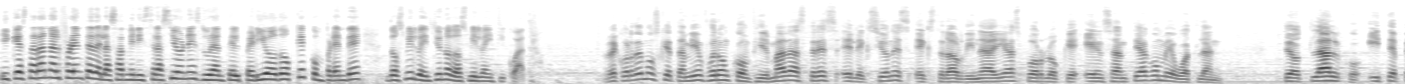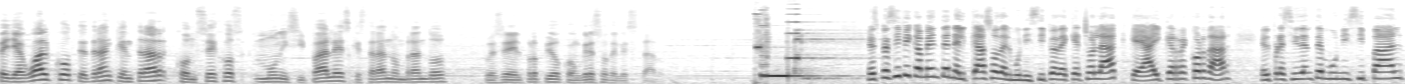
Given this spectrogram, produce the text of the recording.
y que estarán al frente de las administraciones durante el periodo que comprende 2021-2024. Recordemos que también fueron confirmadas tres elecciones extraordinarias, por lo que en Santiago Mehuatlán, Teotlalco y Tepeyagualco tendrán que entrar consejos municipales que estarán nombrando pues el propio Congreso del Estado. Específicamente en el caso del municipio de Quecholac, que hay que recordar, el presidente municipal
